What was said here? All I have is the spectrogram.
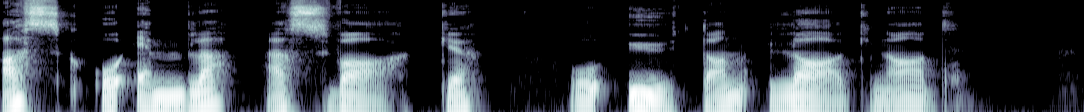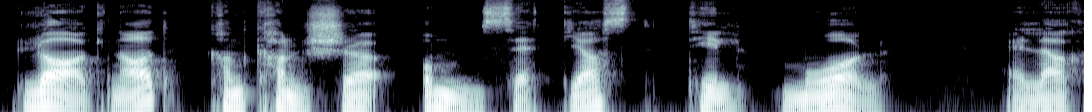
Ask og Embla er svake og uten lagnad. Lagnad kan kanskje omsettes til mål eller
